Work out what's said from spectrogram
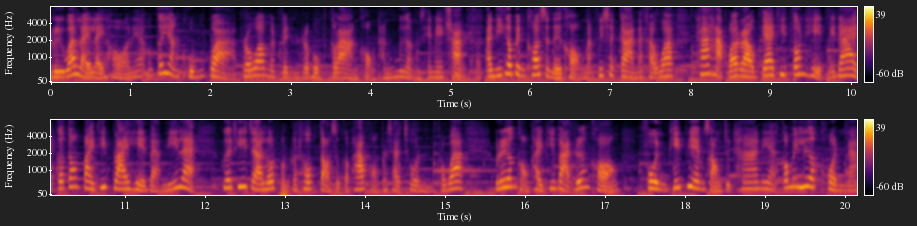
หรือว่าหลาย ๆ หอเนี่ยมันก็ยังคุ้มกว่า เพราะว่ามันเป็นระบบกลางของทั้งเมืองใช่ไหมคะ อันนี้ก็เป็นข้อเสนอของนักวิชาการนะคะว่า ถ้าหากว่าเราแก้ที่ต้นเหตุไม่ได้ ก็ต้องไปที่ปลายเหตุแบบนี้แหละ เพื่อที่จะลดผลกระทบต่อสุขภาพของประชาชน เพราะว่าเรื่องของภัยพิบัติเรื่องของฝุ่นพิษ PM 2.5เนี่ยก็ไม่เลือกคนนะ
